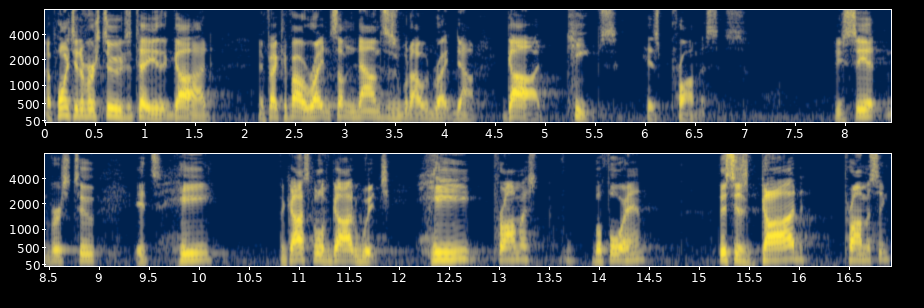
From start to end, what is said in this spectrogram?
I point you to verse 2 to tell you that God, in fact, if I were writing something down, this is what I would write down God keeps his promises. Do you see it in verse 2? It's He, the gospel of God, which He promised beforehand. This is God promising.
